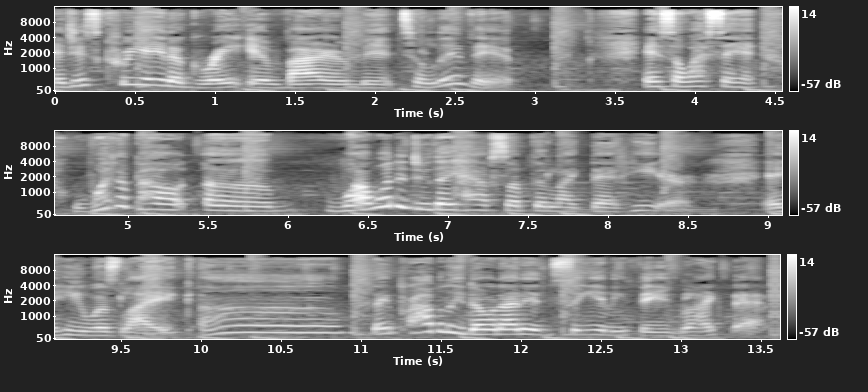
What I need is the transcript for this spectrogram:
and just create a great environment to live in. And so I said, What about, um, I wonder, do they have something like that here? And he was like, um, They probably don't. I didn't see anything like that.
